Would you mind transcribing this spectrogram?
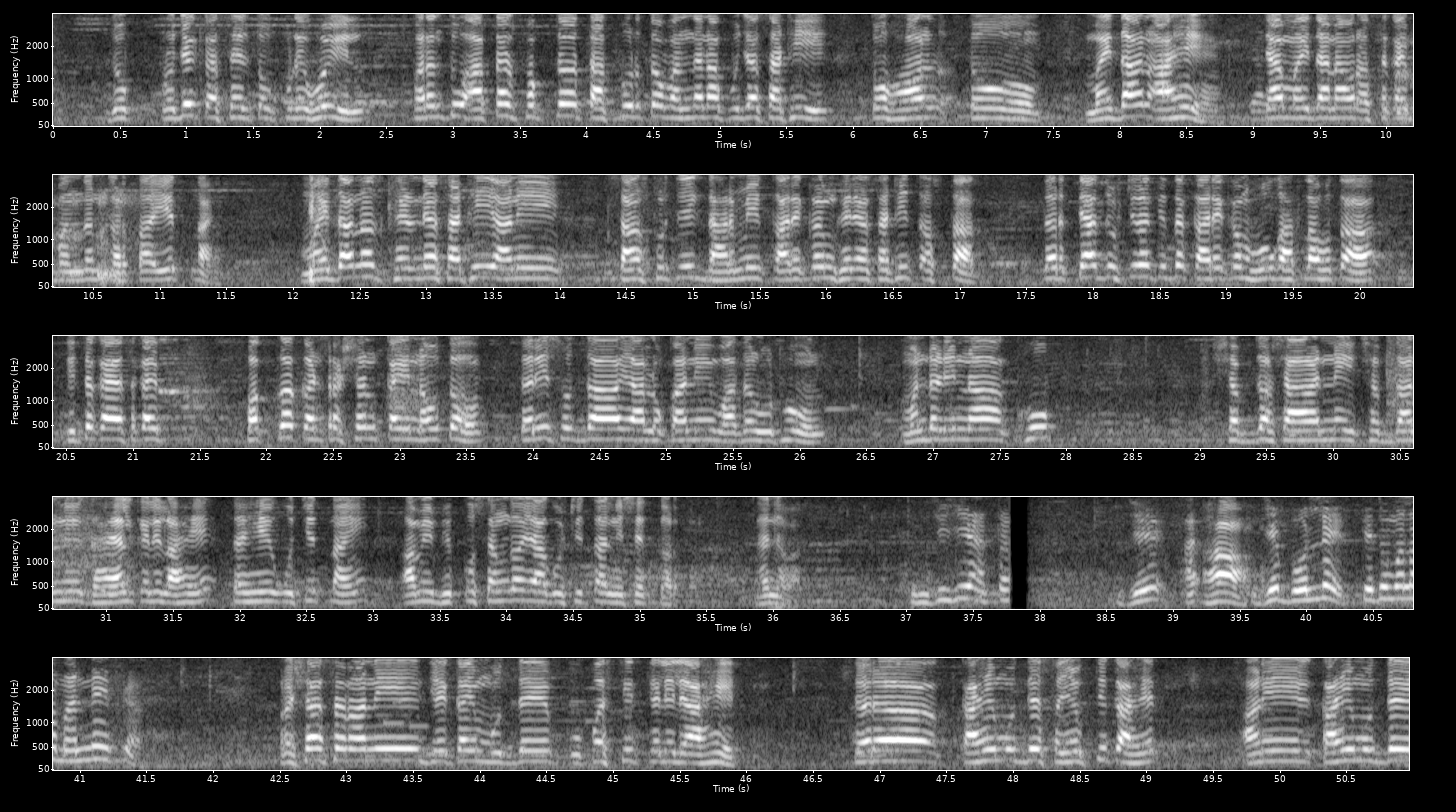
जो प्रोजेक्ट असेल तो पुढे होईल. परंतु आताच फक्त तात्पुरतं वंदना पूजासाठी तो हॉल तो मैदान आहे. त्या मैदानावर असं काही बंधन करता येत नाही. मैदानच खेळण्यासाठी आणि सांस्कृतिक धार्मिक कार्यक्रम घेण्यासाठीच असतात. तर त्या दृष्टीनं तिथं कार्यक्रम होऊ घातला होता. तिथं काय असं काही पक्क कंस्ट्रक्शन काही नव्हतं तरीसुद्धा या लोकांनी वादळ उठवून मंडळींना खूप शब्दशाळांनी शब्दांनी घायल केलेलं आहे. तर हे उचित नाही. आम्ही भिक्खू संघ या गोष्टीचा निषेध करतो. धन्यवाद. तुमची जी आता जे हा. जे बोलले ते तुम्हाला मान्य आहेत का? प्रशासनाने जे काही मुद्दे उपस्थित केलेले आहेत तर काही मुद्दे संयुक्तिक आहेत आणि काही मुद्दे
